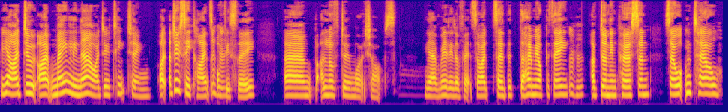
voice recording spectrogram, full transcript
but yeah, I do. I mainly now I do teaching. I, I do see clients, Mhm. obviously, um, but I love doing workshops. Yeah, I really love it. So I so the the homeopathy Mhm. I've done in person. So up until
